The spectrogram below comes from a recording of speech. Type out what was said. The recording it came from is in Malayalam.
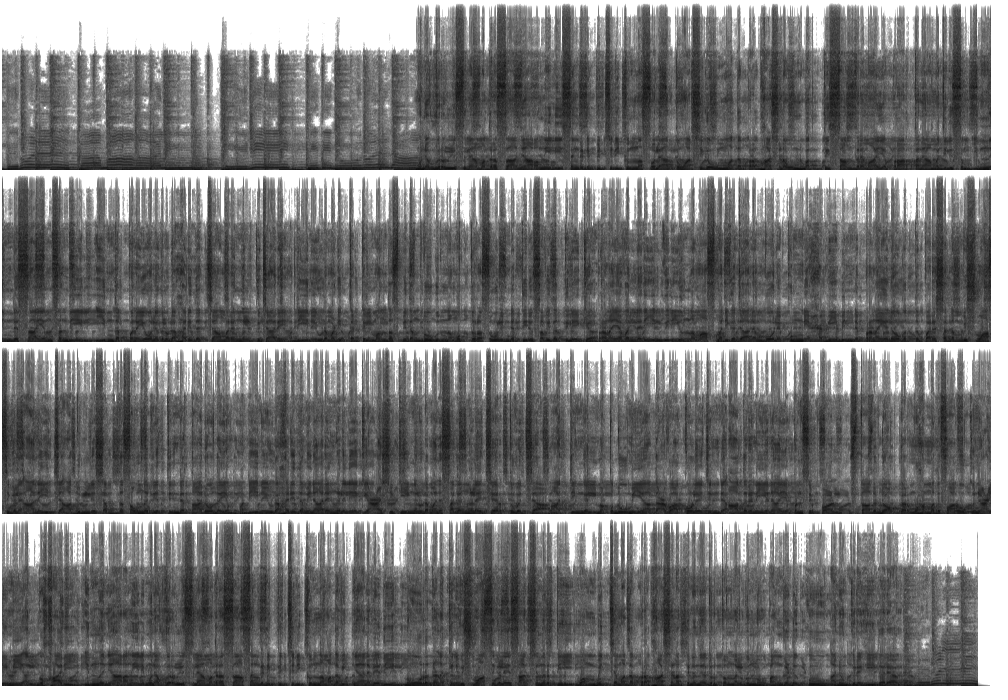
மதுரை മുനവ്വറുൽ ഇസ്ലാം മദ്രസ ഞാറനീലി സംഘടിപ്പിച്ചിരിക്കുന്ന സ്വലാത്ത് വാർഷികവും മതപ്രഭാഷണവും ഭക്തി സാന്ദ്രമായ പ്രാർത്ഥനാ മജിലിസും. ഇന്നിന്റെ സായം സന്ധ്യയിൽ ഈന്തപ്പനയോലകളുടെ ഹരിത ചാമരങ്ങൾക്ക് ചാരെ മദീനയുടെ മടിത്തട്ടിൽ മന്ദസ്മിതം തൂകുന്ന മുത്തു റസൂലിന്റെ തിരുസവിധത്തിലേക്ക് പ്രണയവല്ലരിയിൽ വിരിയുന്ന മാസ്മരിക ജാലം പോലെ പുണ്യ ഹബീബിന്റെ പ്രണയലോകത്ത് പരശതം വിശ്വാസികളെ ആനയിച്ച അതുല്യ ശബ്ദ സൗന്ദര്യത്തിന്റെ താരോദയം മദീനയുടെ ഹരിത മിനാരങ്ങളിലേക്ക് ആഷിക്കീങ്ങളുടെ മനസ്സകങ്ങളെ ചേർത്തുവച്ച ആറ്റിങ്ങൽ മഖദൂമിയ ദഅവാ കോളേജിന്റെ ആദരണീയനായ പ്രിൻസിപ്പാൾ ഉസ്താദ് ഡോക്ടർ മുഹമ്മദ് ഫാറൂഖ് നഈമി അൽ ബുഖാരി ഇന്ന് ഞാറനീലി മുനവ്വറുൽ ഇസ്ലാം മദ്രസ സംഘടിപ്പിച്ചിരിക്കുന്ന മതവിജ്ഞാന വേദിയിൽ നൂറുകണക്കിന് വിശ്വാസികളെ സാക്ഷി നിർത്തി വമ്പിച്ച മതപ്രഭാഷണത്തിന് നേതൃത്വം നൽകുന്നു. പങ്കെടുക്കൂ അനുഗ്രഹീതരാകൂ.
